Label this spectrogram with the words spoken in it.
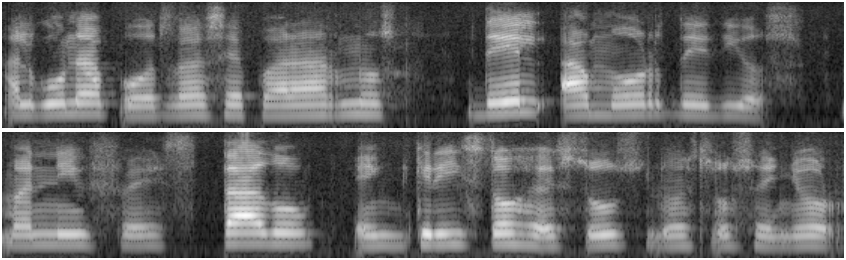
alguna podrá separarnos del amor de Dios manifestado en Cristo Jesús nuestro Señor.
